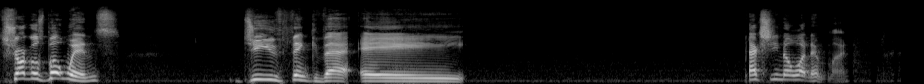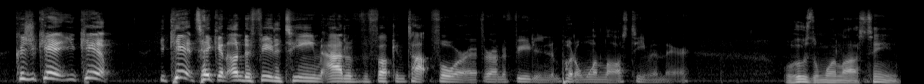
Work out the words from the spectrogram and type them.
struggles but wins? Do you think that a actually, you know what? Never mind. Because you can't, you can't, you can't take an undefeated team out of the fucking top four if they're undefeated and put a one-loss team in there. Well, who's the one loss team?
